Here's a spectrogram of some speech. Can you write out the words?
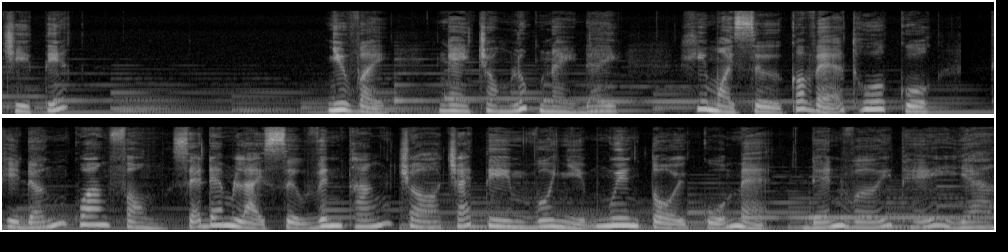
chi tiết. Như vậy, ngay trong lúc này đây khi mọi sự có vẻ thua cuộc thì đấng quan phòng sẽ đem lại sự vinh thắng cho trái tim vô nhiễm nguyên tội của mẹ đến với thế gian.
